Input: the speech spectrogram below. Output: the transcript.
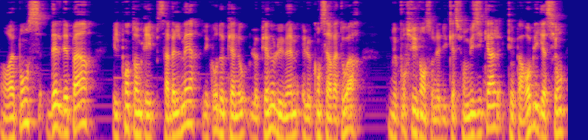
En réponse, dès le départ, il prend en grippe sa belle-mère, les cours de piano, le piano lui-même et le conservatoire, ne poursuivant son éducation musicale que par obligation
